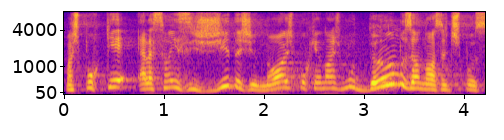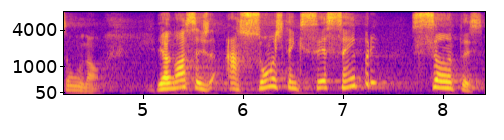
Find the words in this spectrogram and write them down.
mas porque elas são exigidas de nós, porque nós mudamos a nossa disposição moral. E as nossas ações têm que ser sempre santas.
